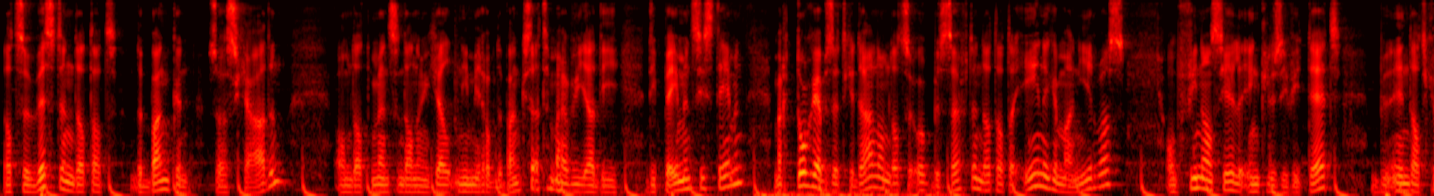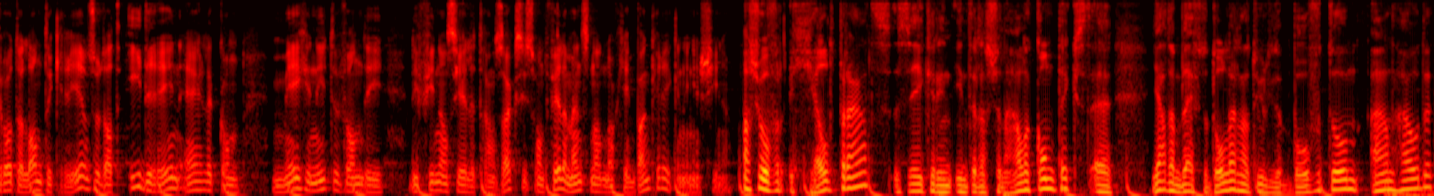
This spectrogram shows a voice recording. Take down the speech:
dat ze wisten dat dat de banken zou schaden omdat mensen dan hun geld niet meer op de bank zetten, maar via die, die paymentsystemen. Maar toch hebben ze het gedaan omdat ze ook beseften dat dat de enige manier was om financiële inclusiviteit in dat grote land te creëren, zodat iedereen eigenlijk kon meegenieten van die, die financiële transacties. Want vele mensen hadden nog geen bankrekening in China. Als je over geld praat, zeker in internationale context, eh, ja, dan blijft de dollar natuurlijk de boventoon aanhouden.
